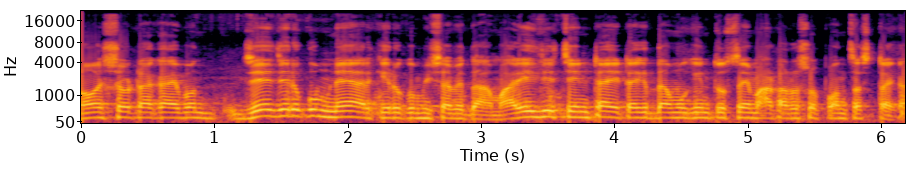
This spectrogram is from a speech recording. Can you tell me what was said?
নয়শো টাকা এবং যে যেরকম নেয় আর কি এরকম হিসাবে দাম। আর এই যে চেনটা এটার দামও কিন্তু সেম আঠারোশো পঞ্চাশ টাকা।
